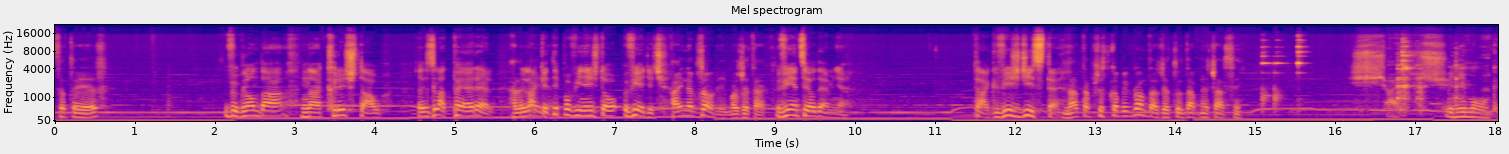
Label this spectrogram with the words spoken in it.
Co to jest? Wygląda na kryształ z lat PRL. Ale Lakie, fajne. ty powinieneś to wiedzieć. Fajne wzory, może tak. Więcej ode mnie. Tak, gwieździste. Na to wszystko wygląda, że to dawne czasy. Siaj, się nie mogę.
